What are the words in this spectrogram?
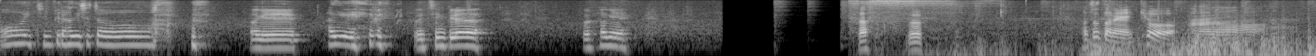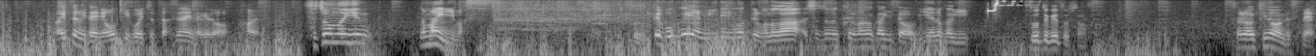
おーいチンピラハゲ社長ハゲハゲーチンピラハゲさっすまあちょっとね今日あのーまあ、いつもみたいに大きい声ちょっと出せないんだけどはい社長の家の前にいますで僕が今右手に持ってるものが社長の車の鍵と家の鍵どうやってゲットしたんですかそれは昨日ですね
